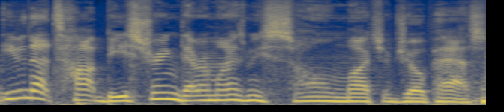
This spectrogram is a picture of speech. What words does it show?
even that top B string that reminds me so much of Joe Pass.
